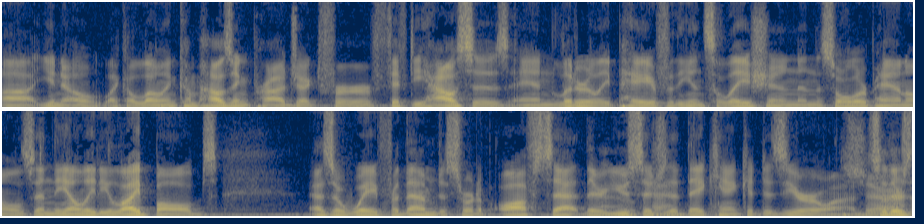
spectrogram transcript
Uh, you know, like a low income housing project for 50 houses and literally pay for the insulation and the solar panels and the LED light bulbs as a way for them to sort of offset their oh, usage Okay. that they can't get to zero on. So there's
